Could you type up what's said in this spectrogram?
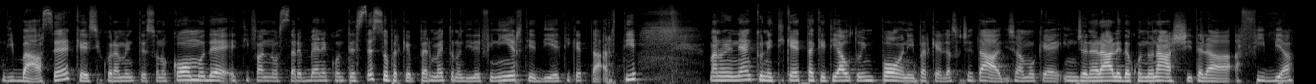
di base che sicuramente sono comode e ti fanno stare bene con te stesso perché permettono di definirti e di etichettarti. Ma non è neanche un'etichetta che ti autoimponi, perché la società, diciamo che in generale da quando nasci te la affibbia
